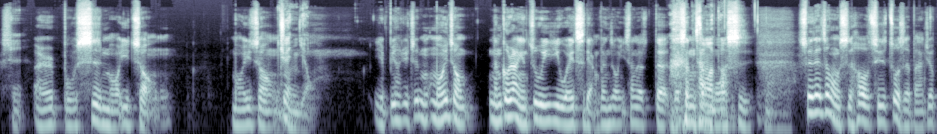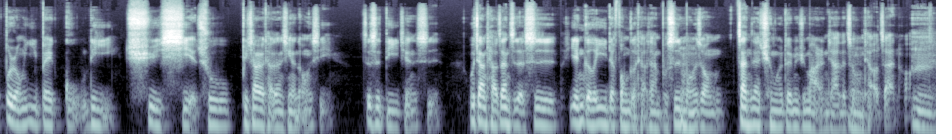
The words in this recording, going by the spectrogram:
是。而不是某一种某一种隽永，也不用去，就某一种能够让你注意力维持两分钟以上的的的生产 模式。所以在这种时候，其实作者本来就不容易被鼓励去写出比较有挑战性的东西，这是第一件事。我讲挑战指的是严格意义的风格挑战，不是某一种站在权威对面去骂人家的这种挑战哦。嗯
